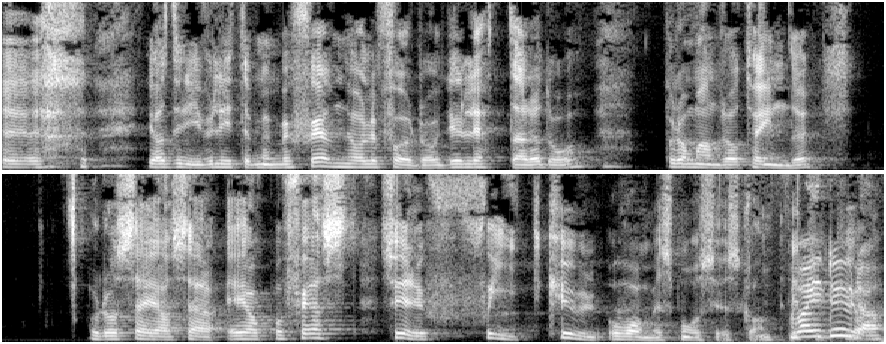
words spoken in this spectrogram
eh, jag driver lite med mig själv när jag håller föredrag. Det är lättare då för de andra att ta in det. Och då säger jag så här, är jag på fest så är det skitkul att vara med småsyskon. Vad är du jag. då?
